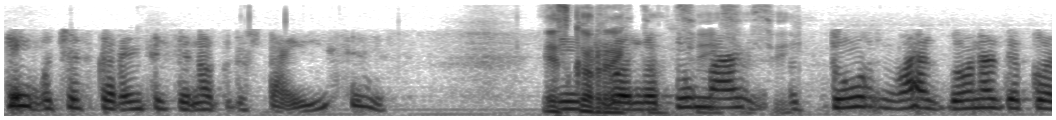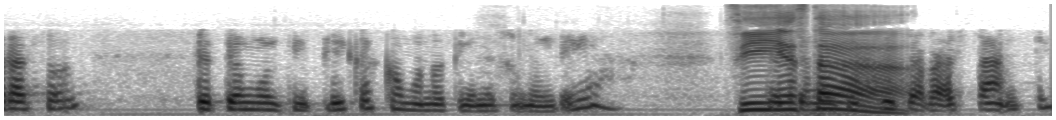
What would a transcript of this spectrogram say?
que hay muchas carencias en otros países. Es y correcto. Cuando tú sí, más, sí, sí. tú más donas de corazón, se te multiplica como no tienes una idea. Sí, se esta, bastante.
